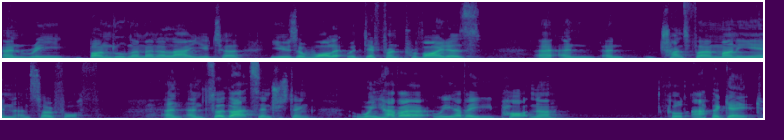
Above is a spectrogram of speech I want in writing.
and re-bundle them and allow you to use a wallet with different providers uh, and, and transfer money in and so forth. And, and so that's interesting. We have a, we have a partner called Apigate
